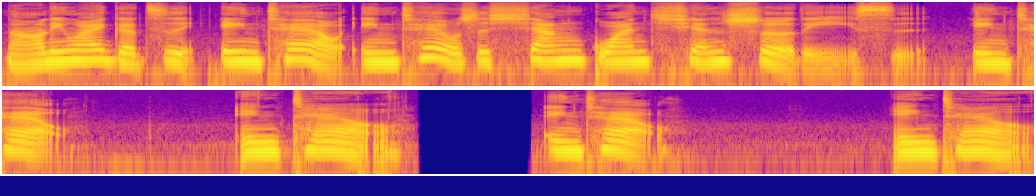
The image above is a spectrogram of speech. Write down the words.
然后另外一个字 entail，entail 是相关牵涉的意思。intel，intel，intel，intel。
